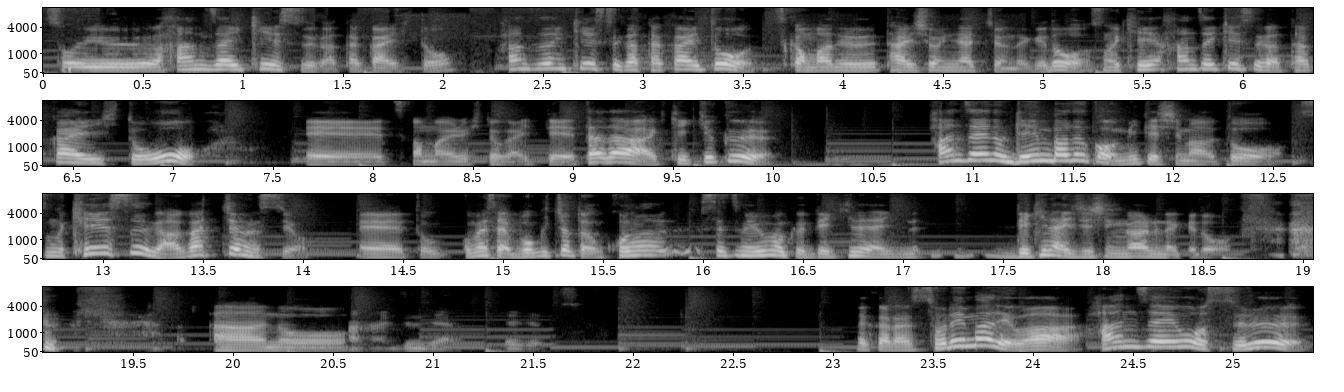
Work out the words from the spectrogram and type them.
そういう犯罪係数が高い人犯罪係数が高いと捕まる対象になっちゃうんだけどそのけ犯罪係数が高い人を、えー捕まえる人がいてただ結局犯罪の現場とかを見てしまうとその係数が上がっちゃうんですよ。えー、とごめんなさい。僕ちょっとこの説明うまくできないできない自信があるんだけど。あのだからそれまでは犯罪をする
